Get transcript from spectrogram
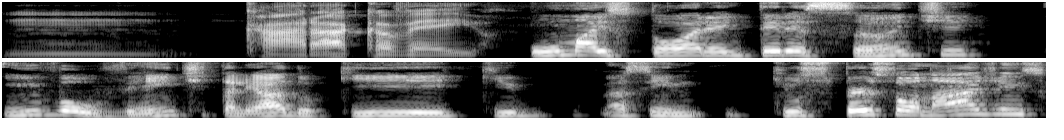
Hum, caraca, velho uma história interessante, envolvente, tá ligado? Que, que assim, que os personagens.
